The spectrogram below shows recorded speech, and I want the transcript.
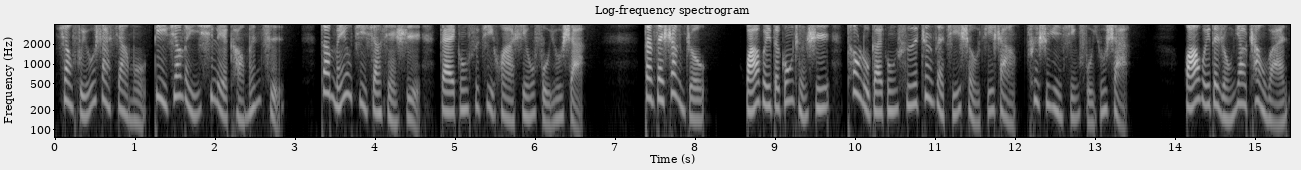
向 Fuchsia 项目递交了一系列 comments，但没有迹象显示该公司计划使用 Fuchsia。但在上周，华为的工程师透露，该公司正在其手机上测试运行 Fuchsia。华为的荣耀畅玩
